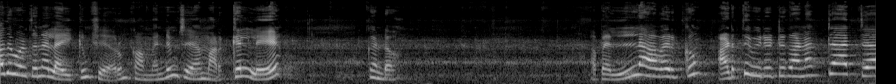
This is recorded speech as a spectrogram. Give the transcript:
അതുപോലെ തന്നെ ലൈക്കും ഷെയറും കമന്റും ചെയ്യാൻ മറക്കല്ലേ? കണ്ടോ? അപ്പോൾ എല്ലാവർക്കും അടുത്ത വീഡിയോ ഇട്ട് കാണാം. ടാറ്റാ!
